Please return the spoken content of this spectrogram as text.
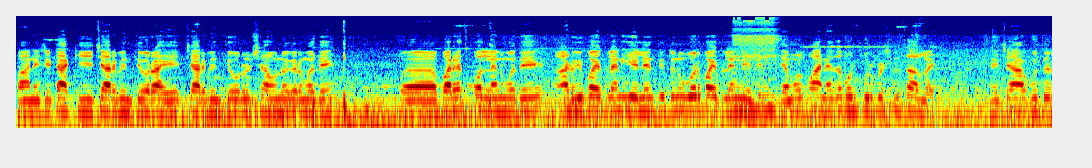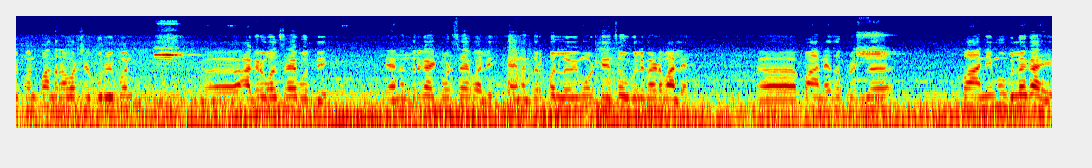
पाण्याची टाकी चार भिंतीवर आहे. चार भिंतीवरून शाहूनगरमध्ये बऱ्याच कॉलन्यांमध्ये आडवी पाईपलाईन गेली आणि तिथून वर पाईपलाईन नेली. त्यामुळे पाण्याचा भरपूर प्रश्न चालू आहे. त्याच्या अगोदर पण पंधरा वर्षापूर्वी पण अग्रवाल साहेब होते. त्यानंतर गायकवाड साहेब आले. त्यानंतर पल्लवी मोठे चौगुले मॅडम आल्या. पाण्याचा प्रश्न पाणी मुबलक आहे.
